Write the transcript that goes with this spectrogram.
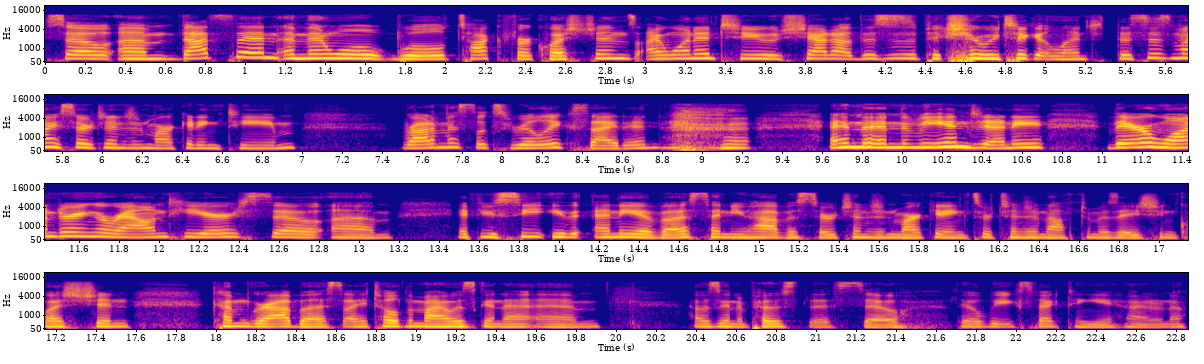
So um, that's then, and then we'll we'll talk for questions. I wanted to shout out. This is a picture we took at lunch. This is my search engine marketing team. Rodimus looks really excited, and then me and Jenny, they're wandering around here. So um, if you see either, any of us and you have a search engine marketing, search engine optimization question, come grab us. I told them I was gonna. Um, I was going to post this, so they'll be expecting you. I don't know.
